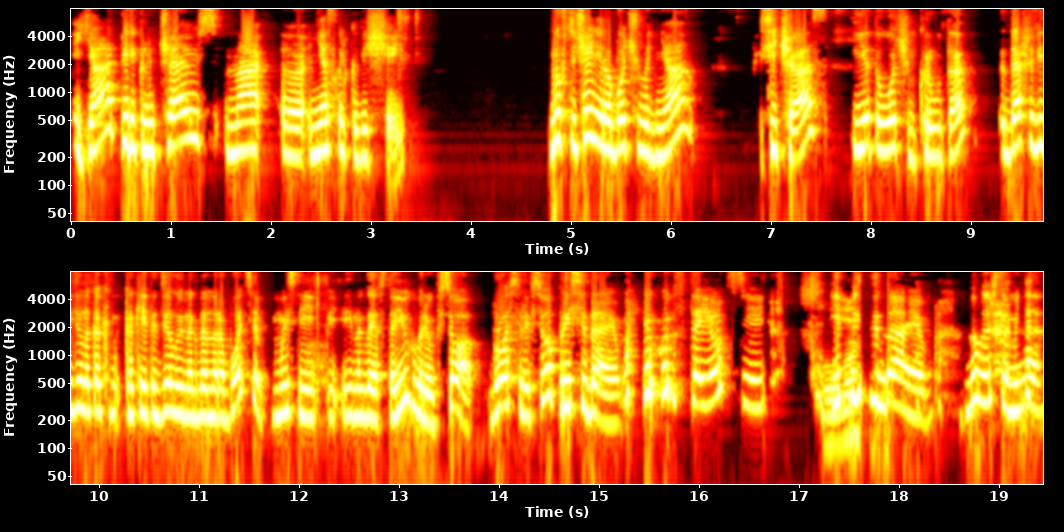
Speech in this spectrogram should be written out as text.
я переключаюсь на э, несколько вещей. Ну, в течение рабочего дня сейчас, и это очень круто, Даша видела, как, как я это делаю иногда на работе. Мы с ней, иногда я встаю и говорю, все, бросили все, приседаем. И мы встаем с ней и приседаем. Ну, потому что у меня,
